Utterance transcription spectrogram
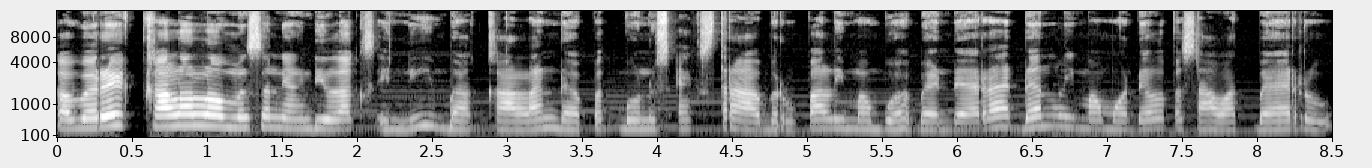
kabarnya kalau lo mesen yang deluxe ini bakalan dapat bonus ekstra berupa 5 buah bandara dan 5 model pesawat baru.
